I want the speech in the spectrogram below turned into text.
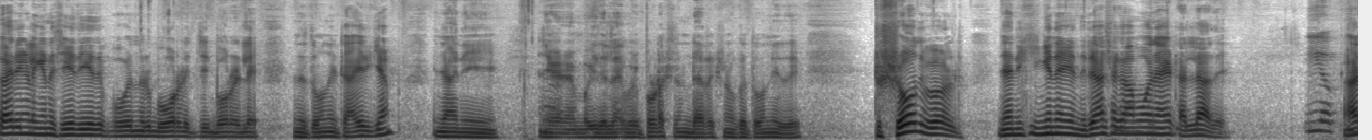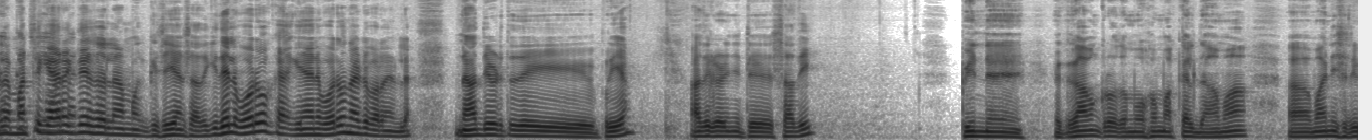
കാര്യങ്ങൾ ഇങ്ങനെ ചെയ്ത് ചെയ്ത് പോകുന്നൊരു ബോറടിച്ച് ബോറല്ലേ എന്ന് തോന്നിയിട്ടായിരിക്കാം ഞാൻ ഈ ഇതെല്ലാം പ്രൊഡക്ഷൻ ഡയറക്ഷനൊക്കെ തോന്നിയത്. ടു ഷോ ദി വേൾഡ് ഞാൻ എനിക്കിങ്ങനെ നിരാശകാമവനായിട്ടല്ലാതെ അല്ല മറ്റ് ക്യാരക്ടേഴ്സും എല്ലാം നമുക്ക് ചെയ്യാൻ സാധിക്കും. ഇതിൽ ഓരോ ഞാൻ ഓരോന്നായിട്ട് പറഞ്ഞില്ല ആദ്യം എടുത്തത് ഈ പ്രിയ അത് കഴിഞ്ഞിട്ട് സതി. പിന്നെ കാമം ക്രോധ മോഹം അക്കൽ ദാമ മാന്യശ്രീ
